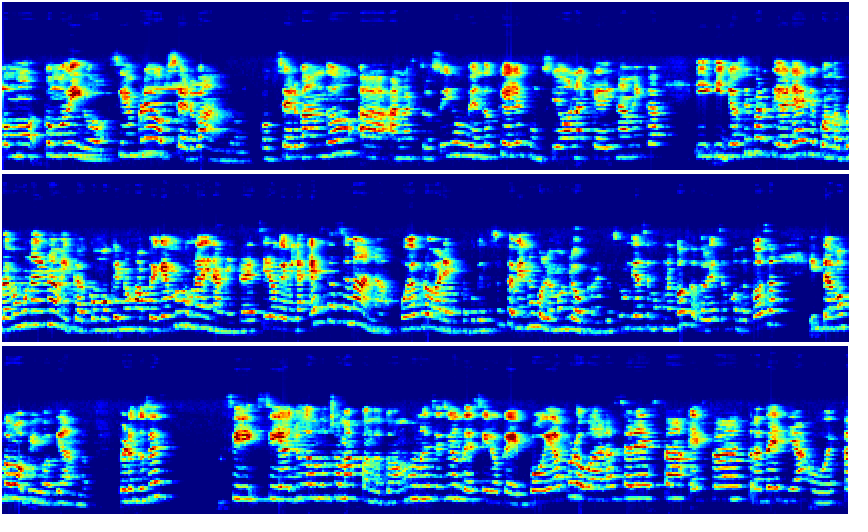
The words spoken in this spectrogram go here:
como, como digo, siempre observando, observando a, a nuestros hijos, viendo qué les funciona, qué dinámica Y, y yo soy partidaria de que cuando probemos una dinámica, como que nos apeguemos a una dinámica, decir, ok, mira, esta semana voy a probar esto, porque entonces también nos volvemos locas. Entonces un día hacemos una cosa, otro día hacemos otra cosa y estamos como pivoteando. Pero entonces sí, sí ayuda mucho más cuando tomamos una decisión de decir, ok, voy a probar a hacer esta, esta estrategia o esta,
